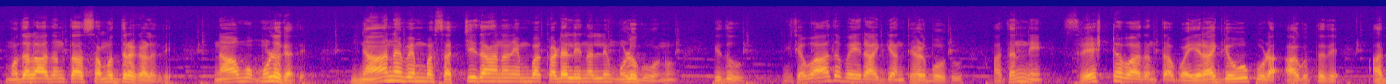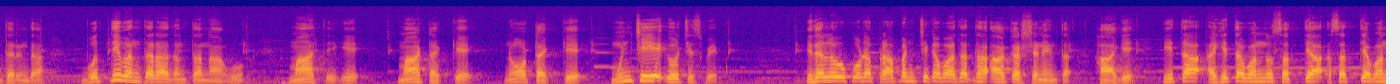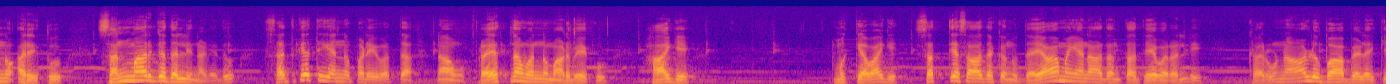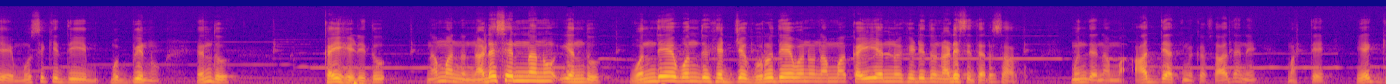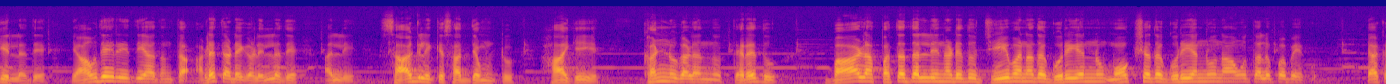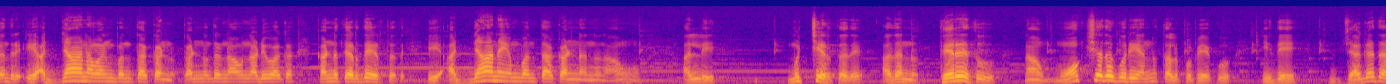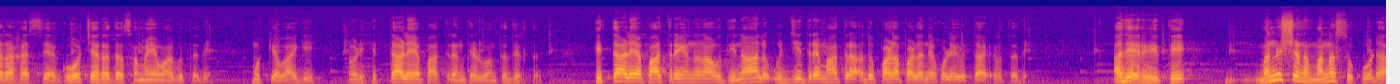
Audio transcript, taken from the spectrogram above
ಮೊದಲಾದಂಥ ಸಮುದ್ರಗಳಲ್ಲಿ ನಾವು ಮುಳುಗದೆ ಜ್ಞಾನವೆಂಬ ಸಚ್ಚಿದಾನನೆಂಬ ಕಡಲಿನಲ್ಲಿ ಮುಳುಗುವನು. ಇದು ನಿಜವಾದ ವೈರಾಗ್ಯ ಅಂತ ಹೇಳ್ಬೋದು. ಅದನ್ನೇ ಶ್ರೇಷ್ಠವಾದಂಥ ವೈರಾಗ್ಯವೂ ಕೂಡ ಆಗುತ್ತದೆ. ಆದ್ದರಿಂದ ಬುದ್ಧಿವಂತರಾದಂಥ ನಾವು ಮಾತಿಗೆ, ಮಾಟಕ್ಕೆ, ನೋಟಕ್ಕೆ ಮುಂಚೆಯೇ ಯೋಚಿಸಬೇಕು. ಇದೆಲ್ಲವೂ ಕೂಡ ಪ್ರಾಪಂಚಿಕವಾದಂಥ ಆಕರ್ಷಣೆ ಅಂತ. ಹಾಗೆ ಹಿತ ಅಹಿತವನ್ನು ಸತ್ಯ, ಅಸತ್ಯವನ್ನು ಅರಿತು ಸನ್ಮಾರ್ಗದಲ್ಲಿ ನಡೆದು ಸದ್ಗತಿಯನ್ನು ಪಡೆಯುವತ್ತ ನಾವು ಪ್ರಯತ್ನವನ್ನು ಮಾಡಬೇಕು. ಹಾಗೆ ಮುಖ್ಯವಾಗಿ ಸತ್ಯ ಸಾಧಕನು ದಯಾಮಯನಾದಂಥ ದೇವರಲ್ಲಿ ಕರುಣಾಳು ಬಾ ಬೆಳಕೆ ಮುಸುಕಿದ್ದೀ ಮುಬ್ಬಿನು ಎಂದು ಕೈ ಹಿಡಿದು ನಮ್ಮನ್ನು ನಡೆಸೆನ್ನನು ಎಂದು ಒಂದೇ ಒಂದು ಹೆಜ್ಜೆ ಗುರುದೇವನು ನಮ್ಮ ಕೈಯನ್ನು ಹಿಡಿದು ನಡೆಸಿದರೆ ಸಾಕು. ಮುಂದೆ ನಮ್ಮ ಆಧ್ಯಾತ್ಮಿಕ ಸಾಧನೆ ಮತ್ತೆ ಎಗ್ಗಿಲ್ಲದೆ ಯಾವುದೇ ರೀತಿಯಾದಂಥ ಅಡೆತಡೆಗಳಿಲ್ಲದೆ ಅಲ್ಲಿ ಸಾಗಲಿಕ್ಕೆ ಸಾಧ್ಯ ಉಂಟು ಹಾಗೆಯೇ ಕಣ್ಣುಗಳನ್ನು ತೆರೆದು ಬಾಳ ಪಥದಲ್ಲಿ ನಡೆದು ಜೀವನದ ಗುರಿಯನ್ನು, ಮೋಕ್ಷದ ಗುರಿಯನ್ನು ನಾವು ತಲುಪಬೇಕು. ಯಾಕಂದರೆ ಈ ಅಜ್ಞಾನವೆಂಬಂಥ ಕಣ್ಣು ಕಣ್ಣು ಅಂದರೆ ನಾವು ನಡೆಯುವಾಗ ಕಣ್ಣು ತೆರೆದೇ ಇರ್ತದೆ. ಈ ಅಜ್ಞಾನ ಎಂಬಂಥ ಕಣ್ಣನ್ನು ನಾವು ಅಲ್ಲಿ ಮುಚ್ಚಿರ್ತದೆ. ಅದನ್ನು ತೆರೆದು ನಾವು ಮೋಕ್ಷದ ಗುರಿಯನ್ನು ತಲುಪಬೇಕು. ಇದೇ ಜಗದ ರಹಸ್ಯ ಗೋಚರದ ಸಮಯವಾಗುತ್ತದೆ. ಮುಖ್ಯವಾಗಿ ನೋಡಿ ಹಿತ್ತಾಳೆಯ ಪಾತ್ರೆ ಅಂತ ಹೇಳುವಂಥದ್ದು ಇರ್ತದೆ ಹಿತ್ತಾಳೆಯ ಪಾತ್ರೆಯನ್ನು ನಾವು ದಿನಾಲು ಉಜ್ಜಿದ್ರೆ ಮಾತ್ರ ಅದು ಪಳಪಳನೆ ಹೊಳೆಯುತ್ತಾ ಇರ್ತದೆ ಅದೇ ರೀತಿ ಮನುಷ್ಯನ ಮನಸ್ಸು ಕೂಡ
